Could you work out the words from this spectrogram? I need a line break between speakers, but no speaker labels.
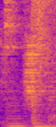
Market.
